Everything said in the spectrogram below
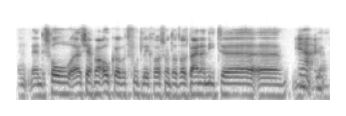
En, en de school uh, zeg maar ook op het voetlicht was, want dat was bijna niet... Uh, ja, ja.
